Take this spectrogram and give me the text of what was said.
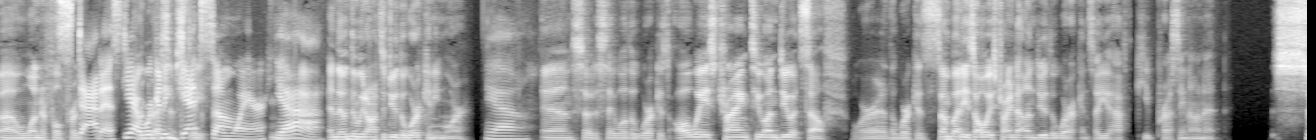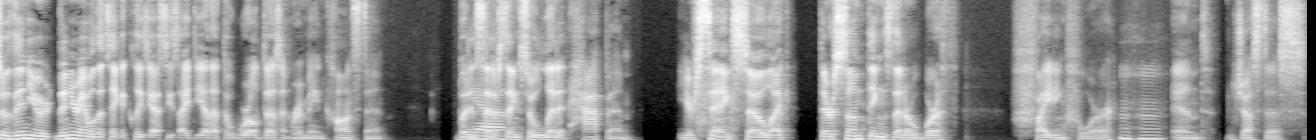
uh, wonderful prog- Status. Yeah, we're going to get state. somewhere. Yeah. Yeah. and then, then we don't have to do the work anymore. Yeah. And so to say, well, the work is always trying to undo itself, or the work is somebody's always trying to undo the work, and so you have to keep pressing on it. So then you're then you're able to take Ecclesiastes' idea that the world doesn't remain constant, but instead of saying so let it happen, you're saying so like there are some things that are worth fighting for, hmm and justice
